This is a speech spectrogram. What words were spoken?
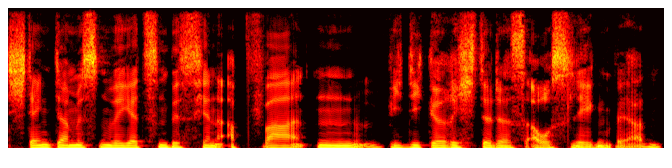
Ich denke, da müssen wir jetzt ein bisschen abwarten, wie die Gerichte das auslegen werden.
